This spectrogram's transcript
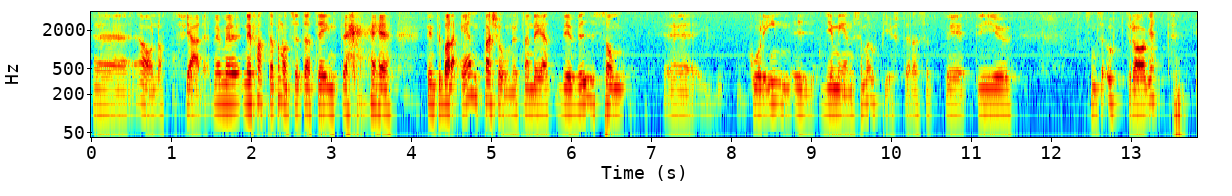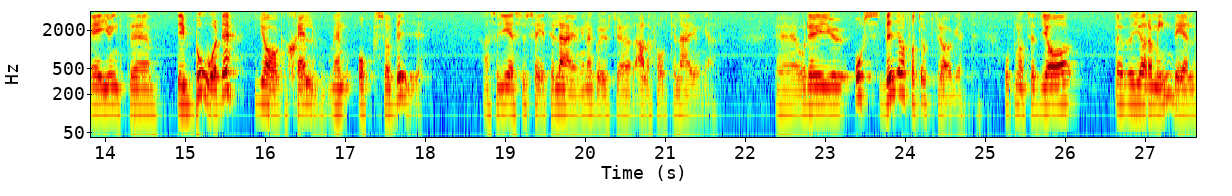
eh, ja, något fjärde. Men, men, ni fattar på något sätt att det inte är, det är inte bara en person utan det är, det är vi som eh, går in i gemensamma uppgifter. Alltså det, det är ju som så, uppdraget är ju inte, det är både jag själv men också vi. Alltså Jesus säger till lärjungarna, gå ut och gör alla folk till lärjungar. Eh, och det är ju oss, vi har fått uppdraget. Och på något sätt, jag behöver göra min del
